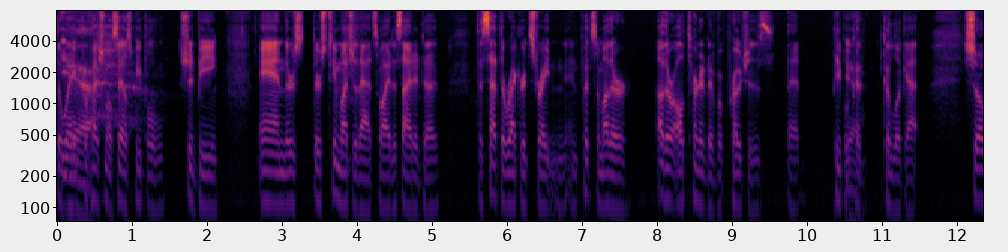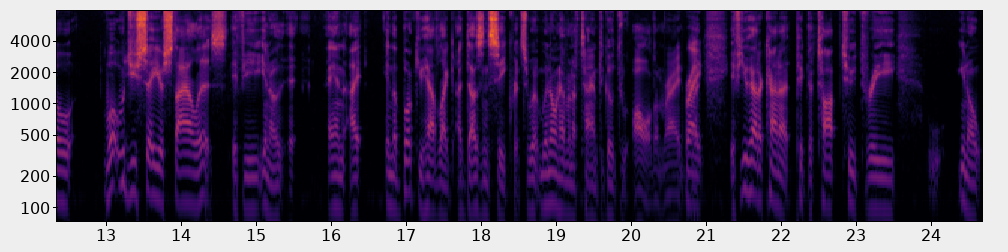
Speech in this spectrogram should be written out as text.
the way Yeah. professional salespeople should be. And there's, there's too much of that. So I decided to, to set the record straight and, and put some other, other alternative approaches that people Yeah. could, could look at. So, what would you say your style is? If you, you know, and I in the book you have like a dozen secrets. We, we don't have enough time to go through all of them, right? Right. But if you had to kind of pick the top two, three, you know,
